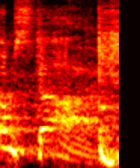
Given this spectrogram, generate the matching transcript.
platinum star.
